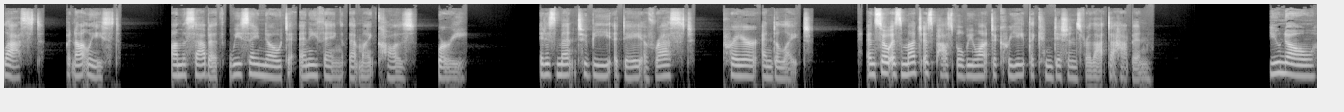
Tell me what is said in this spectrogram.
Last but not least, on the Sabbath, we say no to anything that might cause worry. It is meant to be a day of rest, prayer, and delight. And so, as much as possible, we want to create the conditions for that to happen. You know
